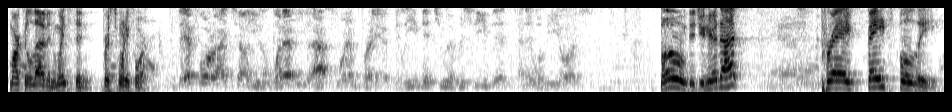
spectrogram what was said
Mark 11, Winston, verse 24. Therefore, I tell you, whatever you ask for in prayer, believe that you have received it, and it will be yours. Boom. Did you hear that? Pray faithfully.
